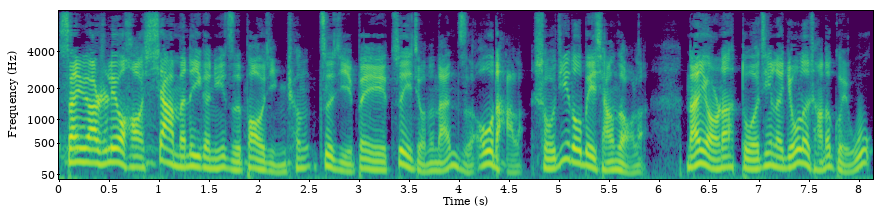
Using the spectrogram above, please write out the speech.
三月二十六号，厦门的一个女子报警称自己被醉酒的男子殴打了，手机都被抢走了。男友呢，躲进了游乐场的鬼屋。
